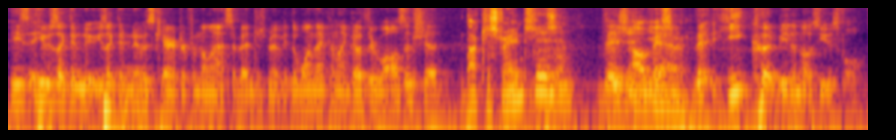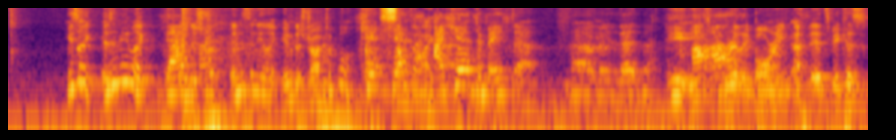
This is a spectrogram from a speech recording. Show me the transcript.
He's he was like the new he's like the newest character from the last Avengers movie, the one that can like go through walls and shit. Doctor Strange. Vision. Vision. Oh, yeah. Vision. Vi- he could be the most useful. He's like, isn't he like, That- indestru- isn't he like indestructible? Can't, can't, Something like I that. I can't debate that. I mean that. He, he's I- I- really boring. Uh, It's because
